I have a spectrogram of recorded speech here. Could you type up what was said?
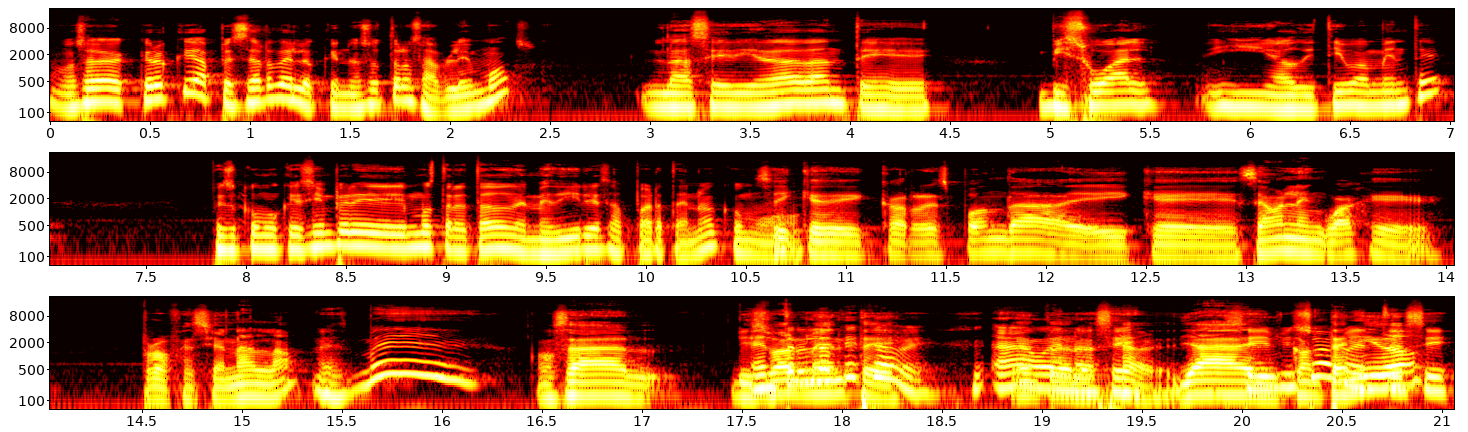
O sea, creo que a pesar de lo que nosotros hablemos, la seriedad ante visual y auditivamente, pues como que siempre hemos tratado de medir esa parte, ¿no? Como... Sí, que corresponda y que sea un lenguaje profesional, ¿no? O sea, visualmente. Entre lo que cabe. Ah, bueno, sí. Ya el contenido. Sí.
